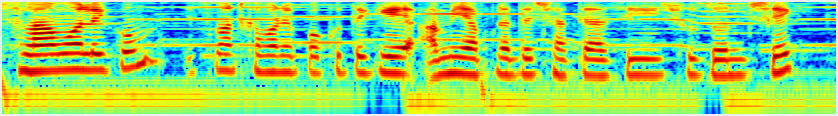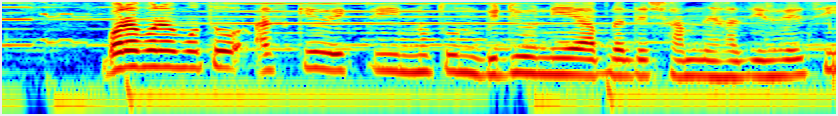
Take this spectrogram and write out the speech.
আসসালামু আলাইকুম, স্মার্ট খামারের পক্ষ থেকে আমি আপনাদের সাথে আছি সুজন শেখ। বরাবরের মতো আজকেও একটি নতুন ভিডিও নিয়ে আপনাদের সামনে হাজির হয়েছি।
